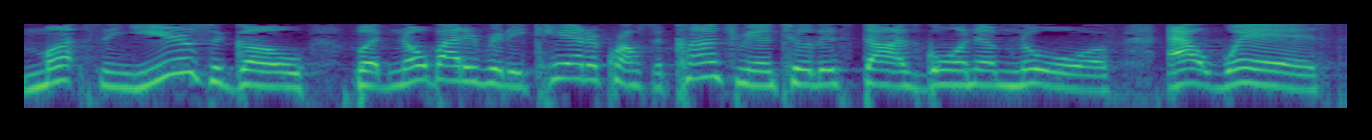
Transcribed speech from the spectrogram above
months and years ago but nobody really cared across the country until it starts going up north out west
